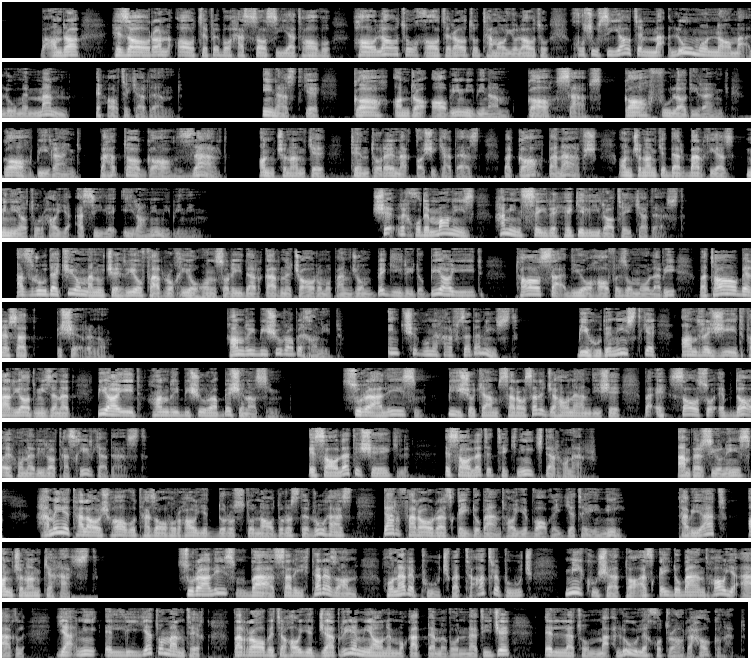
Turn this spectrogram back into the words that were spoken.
و آن را هزاران عاطفه و حساسیت ها و حالات و خاطرات و تمایلات و خصوصیات معلوم و نامعلوم من احاطه کردند این است که گاه آن را آبی می‌بینم گاه سبز گاه فولادی رنگ گاه بیرنگ و حتی گاه زرد آنچنان که تنتوره نقاشی کرده است و گاه بنفش آنچنان که در برخی از مینیاتورهای اصیل ایرانی می‌بینیم. شعر خود ما نیز همین سیر هگلی را طی کرده است. از رودکی و منوچهری و فرخی و عنصری در قرن چهارم و پنجم بگیرید و بیایید تا سعدی و حافظ و مولوی و تا برسد به شعر نو. هانری بیشو را بخوانید. این چگونه حرف زدن است؟ بیهوده نیست که آن ژید فریاد می‌زند بیایید هانری بیشو را بشناسیم. سورئالیسم بیش و کم سراسر جهان اندیشه و احساس و ابداع هنری را تسخیر کرده است. اصالت شکل اصالت تکنیک در هنر. امپرسیونیسم همه تلاش ها و تظاهرهای درست و نادرست روح است در فرار از قید و بندهای واقعیت عینی. طبیعت آنچنان که هست. سورئالیسم و سریحتر از آن هنر پوچ و تئاتر پوچ میکوشد تا از قید و بندهای عقل یعنی علیت و منطق و رابطه های جبری میان مقدمه و نتیجه علت و معلول خود را رها کند.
